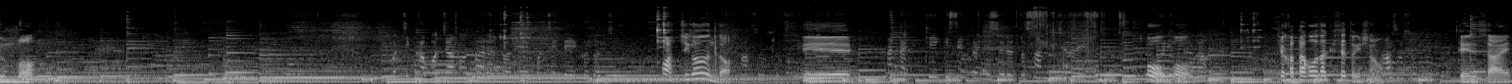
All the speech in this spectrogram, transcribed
うまっこっちかぼちゃのタルトでこっちベイクドチーズ。あ違うんだ。あそうそうへえなんかケーキセットにすると30円おうおじゃあ片方だけセットにしたの天才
